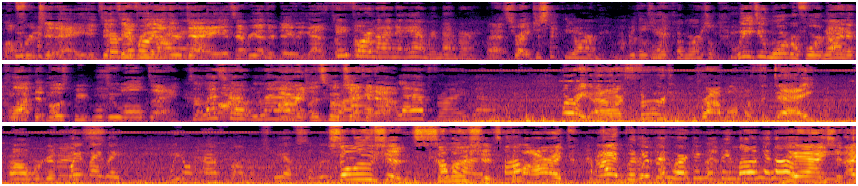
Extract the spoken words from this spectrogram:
well, for today, it's, For it's every other day. It's every other day we got stuff Before 9 a.m., remember? That's right, just like the army. Remember those Yeah. little commercials? We do more before nine o'clock than most people do all day. So let's All go right. left. All right, let's go right, check it out. Left, right, left. All right, and our third problem of the day, uh, we're gonna Wait, wait, wait. We don't have problems. We have solutions. solutions. Come on, Solutions. Come on. All right, I've been. You've been working with me long enough. Yeah, I said. I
